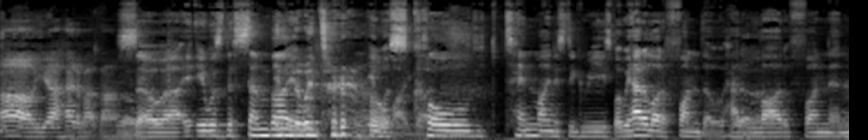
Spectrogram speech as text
Oh, yeah, I heard about that. So uh, it, it was December. in it the was, winter. It Oh was cold. God. Cold, 10 minus degrees, but we had a lot of fun though. Had a lot of fun and Yeah.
